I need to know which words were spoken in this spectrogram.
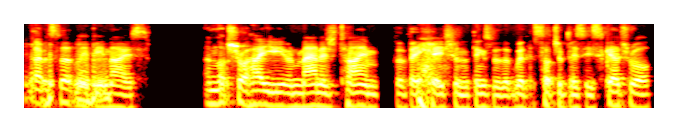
that would certainly be nice. I'm not sure how you even manage time for vacation and things with with such a busy schedule.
